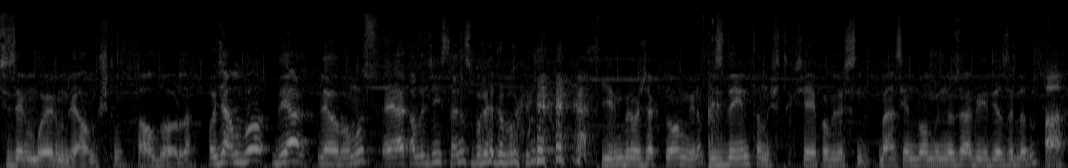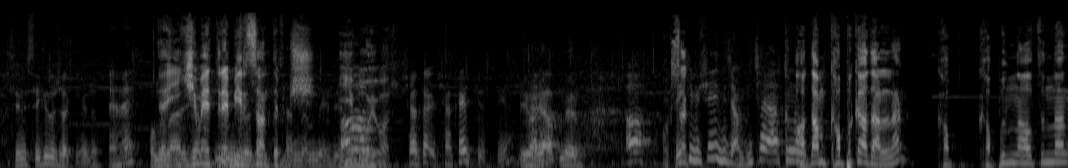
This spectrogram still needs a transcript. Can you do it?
Çizerim boyarım diye almıştım. Kaldı orada. Hocam bu diğer lavabomuz. Eğer alıcıysanız buraya da bakın. 21 Ocak doğum günüm. Biz de yeni tanıştık. Şey yapabilirsin. Ben senin doğum gününe özel bir hediye hazırladım. Aa. Senin 8 Ocak mıydı? Evet. Onu E, 2 vereceğim. metre 21 1 Ocak'ta santimmiş. senden bir İyi boyu var. Şaka, şaka yapıyorsun ya. Yok yapmıyorum. Aa, Baksana- peki bir şey diyeceğim. Hiç hayatında Adam kapı kadar lan. Kap, kapının altından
